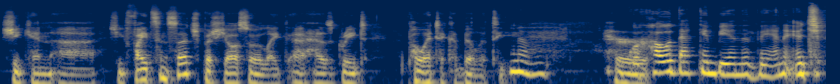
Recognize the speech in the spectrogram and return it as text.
She can uh, she fights and such, but she also like uh, has great poetic ability. Her Well, how that can be an advantage.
